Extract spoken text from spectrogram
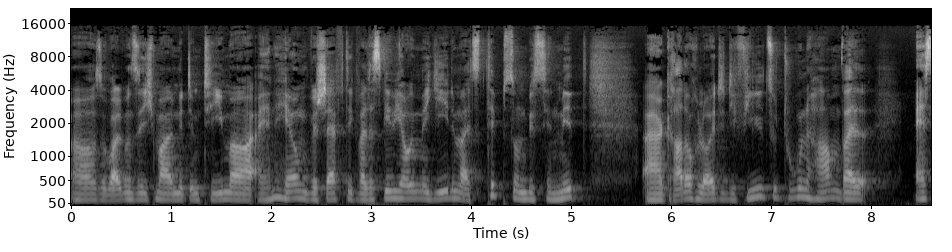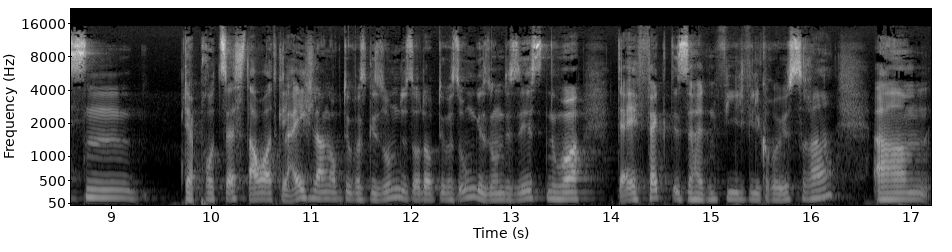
äh, sobald man sich mal mit dem Thema Ernährung beschäftigt, weil das gebe ich auch immer jedem als Tipp so ein bisschen mit. Äh, Gerade auch Leute, die viel zu tun haben, weil Essen der Prozess dauert gleich lang, ob du was Gesundes oder ob du was Ungesundes isst, nur der Effekt ist halt ein viel, viel größerer. Ähm,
